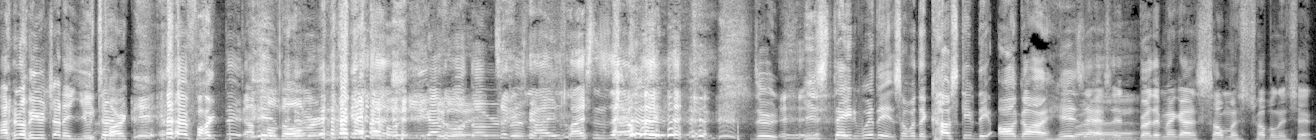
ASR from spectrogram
I don't know. He was trying to He U-turn. parked it. parked it. Got pulled over. Yeah, What are he got doing? pulled over, Took bro. his li- license out. Dude, he stayed with it. So when the cops came, they all got on his ass, and bro, that man got so much trouble and shit.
